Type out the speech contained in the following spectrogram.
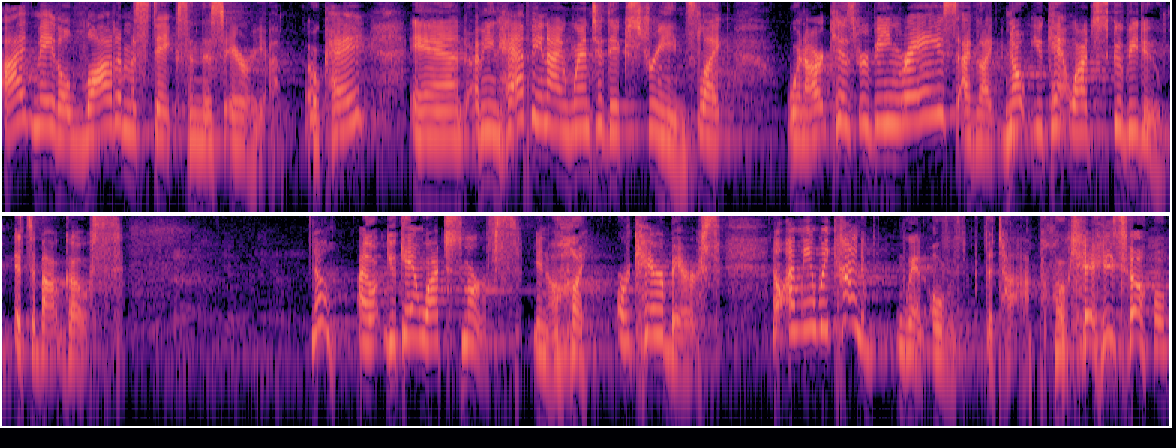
I've made a lot of mistakes in this area, okay? And I mean, Happy and I went to the extremes. Like, when our kids were being raised, I'm like, nope, you can't watch Scooby Doo. It's about ghosts. No, I, you can't watch Smurfs, you know, like, or Care Bears. No, I mean, we kind of went over the top, okay? So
